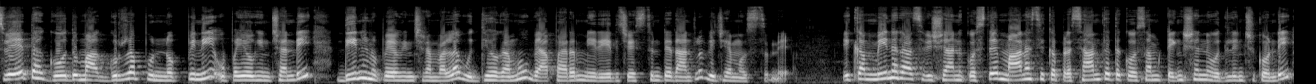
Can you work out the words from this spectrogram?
శ్వేత గోధుమ గుర్రపు నొప్పిని ఉపయోగించండి. దీనిని ఉపయోగించడం వల్ల ఉద్యోగము వ్యాపారం మీరు ఏది చేస్తుంటే దాంట్లో విజయం వస్తుంది. ఇక మీనరాశి విషయానికి వస్తే మానసిక ప్రశాంతత కోసం టెన్షన్ని వదిలించుకోండి.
